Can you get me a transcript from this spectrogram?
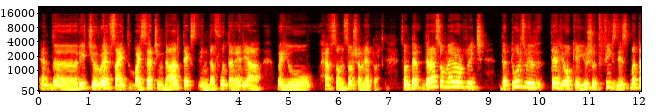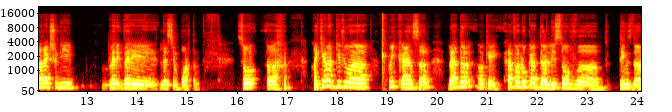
and uh, reach your website by searching the alt text in the footer area where you have some social networks. So there, there are some errors which the tools will tell you, okay, you should fix this, but are actually very, very less important. So uh, I cannot give you a quick answer. rather okay have a look at the list of uh, things the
